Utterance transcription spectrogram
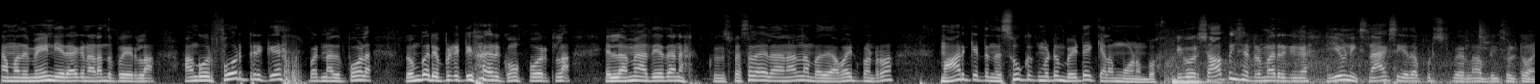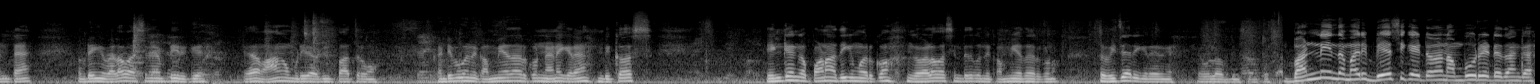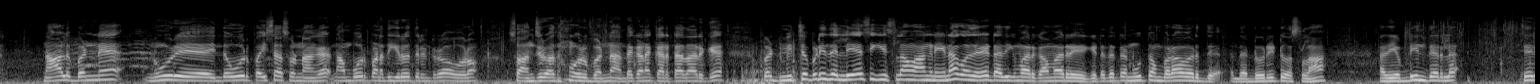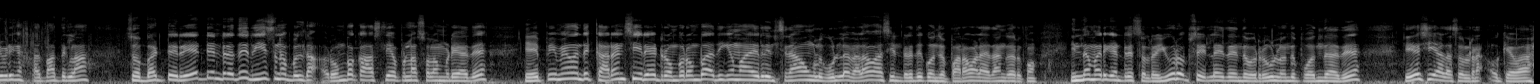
நம்ம அந்த மெயின் ஏரியாவுக்கு நடந்து போயிடலாம் அங்கே ஒரு ஃபோர்ட் இருக்குது பட் நான் அது போகல. ரொம்ப ரெப்பிடேட்டிவாக இருக்கும் ஃபோர்ட்லாம் எல்லாமே அதே தானே கொஞ்சம் ஸ்பெஷலாக இல்லாதனால நம்ம அதை அவாய்ட் பண்ணுறோம் மார்க்கெட் அந்த சூக்குக்கு மட்டும் போயிட்டு கிளம்புவோம் நம்ம. இங்கே ஒரு ஷாப்பிங் சென்டர் மாதிரி இருக்குங்க. ஈவினிங் ஸ்நாக்ஸுக்கு எதாவது பிடிச்சிட்டு போயிடலாம் அப்படின்னு சொல்லிட்டு வந்துட்டேன். அப்படிங்க விலைவாசிலாம் எப்படி இருக்குது எதாவது வாங்க முடியுது அப்படின்னு பார்த்துருவோம். கண்டிப்பாக கொஞ்சம் கம்மியாக தான் இருக்கும்னு நினைக்கிறேன். பிகாஸ் எங்கெங்கே பணம் அதிகமாக இருக்கும் அங்கே விலைவாசின்றது கொஞ்சம் கம்மியாக தான் இருக்கணும். ஸோ விசாரிக்கிறேங்க எவ்வளோ அப்படின்னு சொல்லிட்டு. பன்னு இந்த மாதிரி பேசிக் ஐட்டம்லாம் நம்ம ஊர் ரேட்டு தாங்க. நாலு பன்னு நூறு இந்த ஊர் பைசா சொன்னாங்க. நம்ம ஊர் பணத்துக்கு இருபத்தி ரெண்டு ரூபா வரும். ஸோ அஞ்சு ரூபா தான் ஒரு பன்னு அந்த கணக்கு கரெக்டாக தான் இருக்குது பட் மிச்சப்படி இந்த லேசி கீஸ்லாம் வாங்கினீங்கன்னா கொஞ்சம் ரேட் அதிகமாக இருக்க மாதிரி கிட்டத்தட்ட நூற்றம்பது ரூபா வருது. அந்த டொரிட்டோஸ்லாம் அது எப்படின்னு தெரில சரி விடுங்க அது பார்த்துக்கலாம். ஸோ பட் ரேட்டுன்றது ரீசனபிள் தான். ரொம்ப காஸ்ட்லி அப்படிலாம் சொல்ல முடியாது. எப்பயுமே வந்து கரன்சி ரேட் ரொம்ப ரொம்ப அதிகமாக இருந்துச்சுன்னா உங்களுக்கு உள்ள விலைவாசின்றது கொஞ்சம் பரவாயில்ல தாங்க இருக்கும். இந்த மாதிரி கண்ட்ரி சொல்கிறேன் யூரோப் சைடில் இது இந்த ஒரு ரூல் வந்து பொருந்தாது. ஏசியாவில் சொல்கிறேன் ஓகேவா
